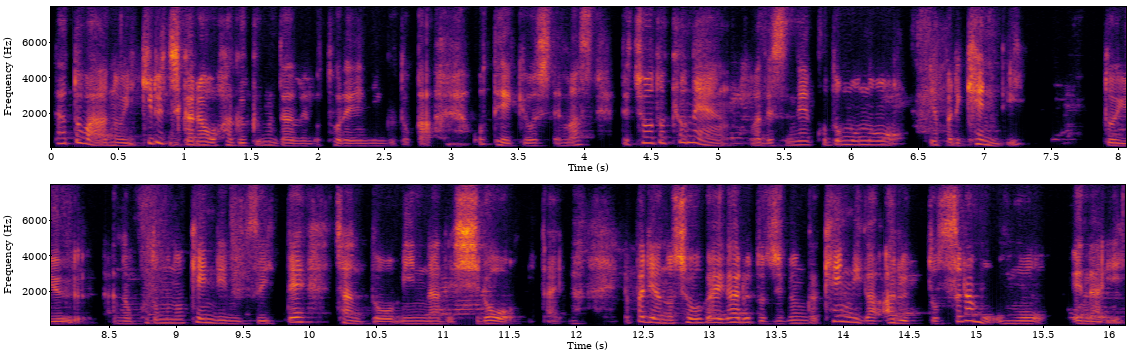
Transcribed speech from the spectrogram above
であとは、あの、生きる力を育むためのトレーニングとかを提供してます。で、ちょうど去年はですね、子供のやっぱり権利というあの子供の権利についてちゃんとみんなで知ろうみたいな。やっぱりあの障害があると自分が権利があるとすらも思えない、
